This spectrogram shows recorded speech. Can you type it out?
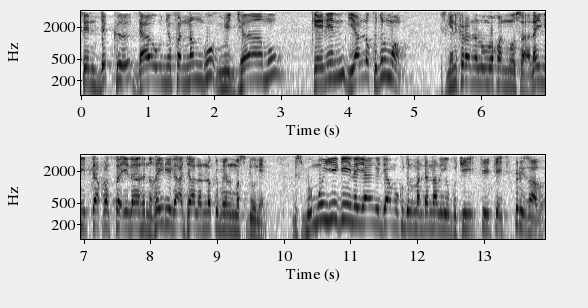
seen dëkk daaw ñu fa nangu ñu jaamu keneen yàlla ku dul moom gis ngeen firawna lu mu waxoon Moussa lay ni taxasta ilahan xayri la ajalan laka min al masjunin bis bu mu yégee ne yaa ngi jaamu ku dul man danaa la yóbbu ci ci ci prison ba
